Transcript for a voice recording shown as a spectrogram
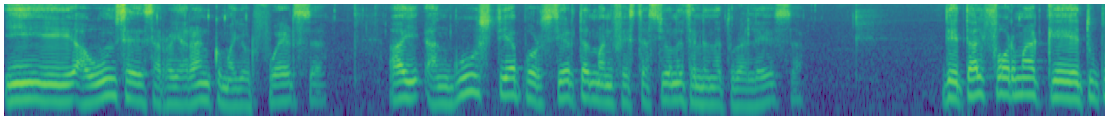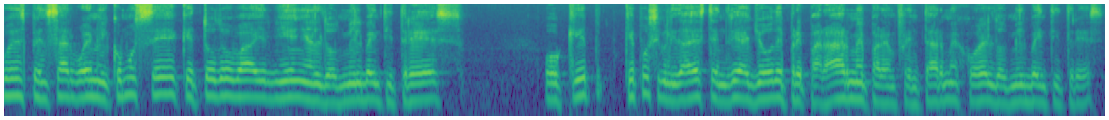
y aún se desarrollarán con mayor fuerza. Hay angustia por ciertas manifestaciones de la naturaleza. De tal forma que tú puedes pensar, bueno, ¿y cómo sé que todo va a ir bien en el 2023? ¿O qué, posibilidades tendría yo de prepararme para enfrentar mejor el 2023?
